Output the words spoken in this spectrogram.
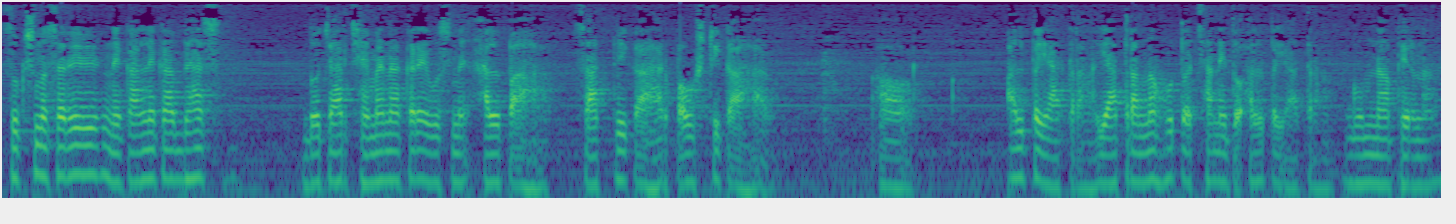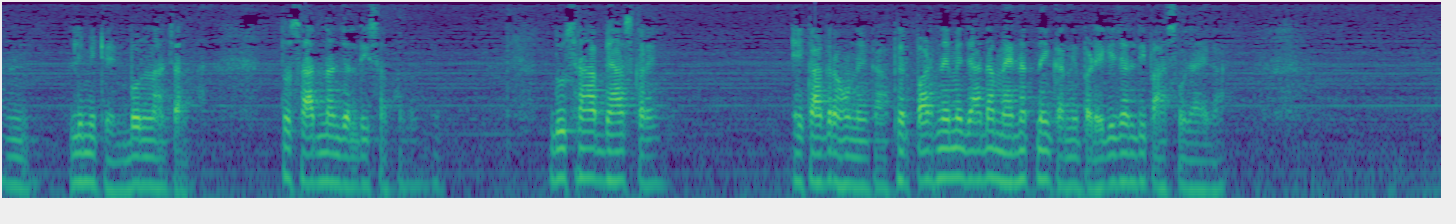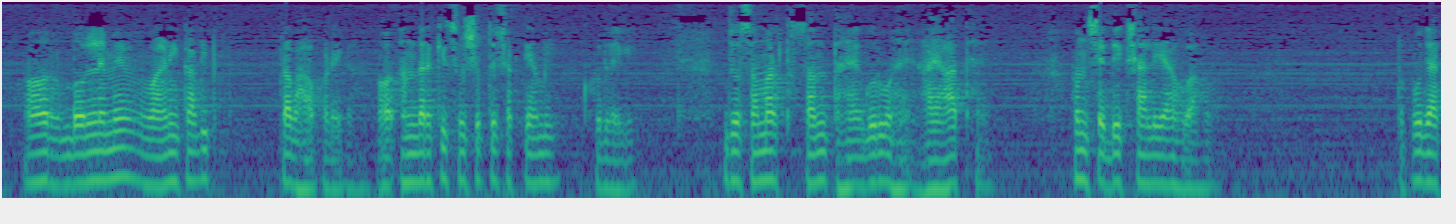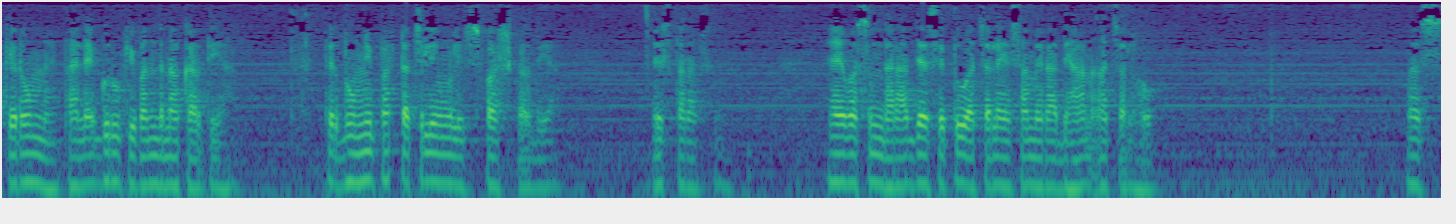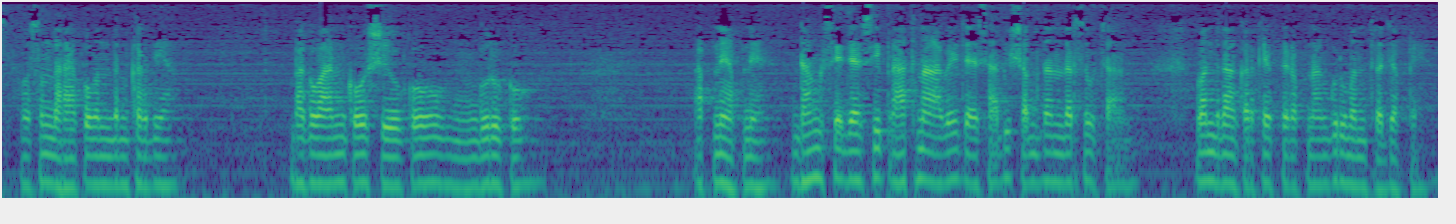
सूक्ष्म शरीर निकालने का अभ्यास दो चार छह महीना करे, उसमें अल्प आहार, सात्विक आहार, पौष्टिक आहार और अल्प यात्रा। यात्रा न हो तो अच्छा नहीं तो अल्प यात्रा। घूमना, फिरना लिमिटेड बोलना चलना तो साधना जल्दी सफल होगी दूसरा अभ्यास करें। एकाग्र होने का। फिर पढ़ने में ज़्यादा मेहनत नहीं करनी पड़ेगी, जल्दी पास हो जाएगा। और बोलने में वाणी का भी प्रभाव पड़ेगा और अंदर की सुषुप्त शक्तियाँ भी खुलेगी। जो समर्थ, संत हैं, गुरु हैं, हयात हैं, उनसे दीक्षा लिया हुआ हो। तो पूजा के रूम में पहले गुरु की वंदना कर दिया। फिर भूमि पर टचली उंगली स्पर्श कर दिया। इस तरह से। है वसुंधरा, जैसे तू अचल है, ऐसा मेरा ध्यान अचल हो। बस वसुंधरा को वंदन कर दिया। भगवान को, शिव को, गुरु को अपने अपने ढंग से जैसी प्रार्थना आवे, जैसा भी शब्द अंदर से उच्चारण। वंदना करके फिर अपना गुरु मंत्र जपे।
